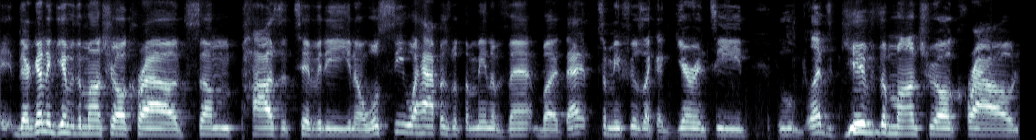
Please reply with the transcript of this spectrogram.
eh, they're gonna give the Montreal crowd some positivity. You know we'll see what happens with the main event, but that to me feels like a guaranteed. Let's give the Montreal crowd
